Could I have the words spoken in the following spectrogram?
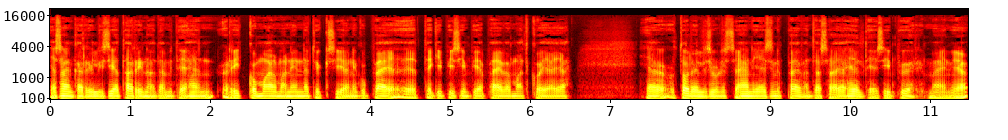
ja sankarillisia tarinoita, miten hän rikkoi maailman ennätyksiä, niin kuin päivä, teki pisimpiä päivämatkoja ja, ja todellisuudessa hän jäi sinne päivän tasaan ja helteisiin pyörimään. Ja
